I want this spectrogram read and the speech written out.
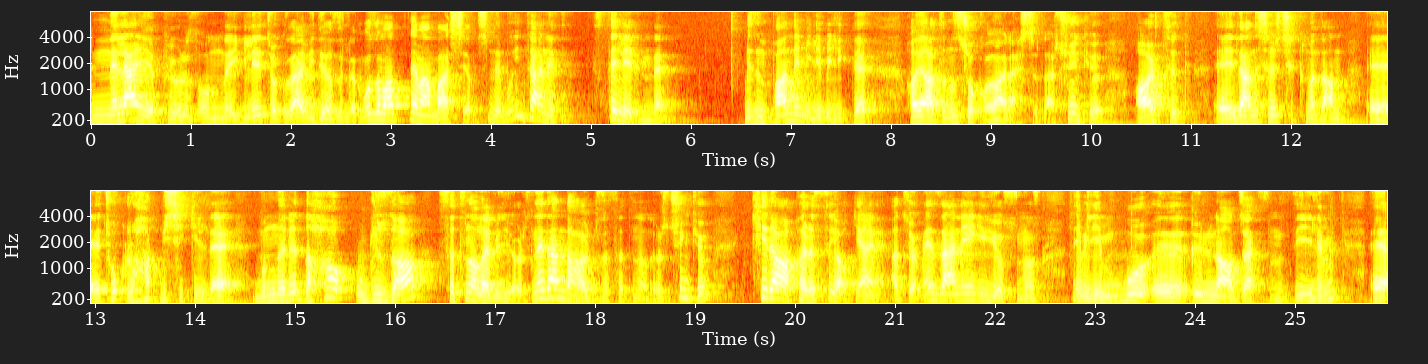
Neler yapıyoruz onunla ilgili çok güzel video hazırladım. O zaman hemen başlayalım. Şimdi bu internet sitelerinde bizim pandemiyle birlikte hayatımızı çok kolaylaştırdılar. Çünkü artık evden dışarı çıkmadan e, çok rahat bir şekilde bunları daha ucuza satın alabiliyoruz. Neden daha ucuza satın alıyoruz? Çünkü kira parası yok. Yani atıyorum eczaneye gidiyorsunuz. Ne bileyim bu e, ürünü alacaksınız diyelim. E,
